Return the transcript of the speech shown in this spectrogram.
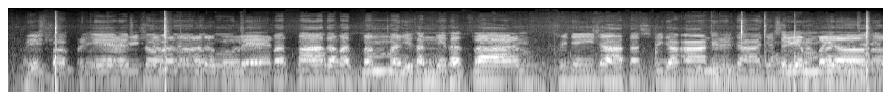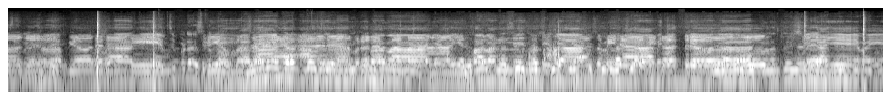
विश्वप्रियेण विष्णुमनानुकूले तत्पादपद्मं मयि सन्निधत्वान् श्रिजैजातश्रिज आनिर्जाज श्रियम्बयोभ्यो ददाति श्रियम्बरामृणमायाय भवन्ति सत्या सुमिरामि तद्रो श्रियये मयि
